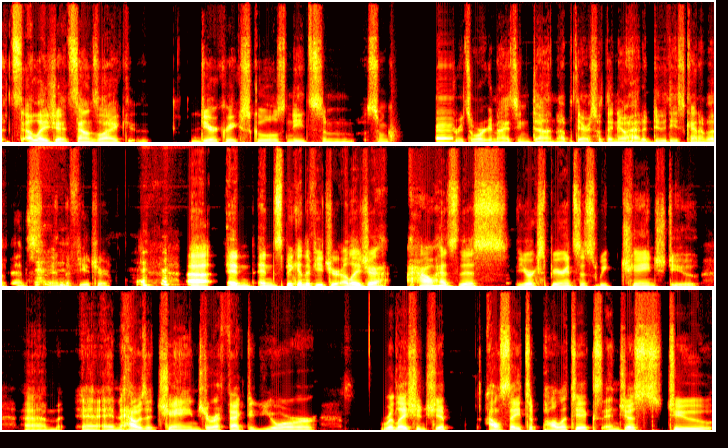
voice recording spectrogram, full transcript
it's, Alasia, it sounds like Deer Creek schools need some some grassroots organizing done up there so they know how to do these kind of events in the future. Uh, and and speaking of the future, Alasia, how has this your experience this week changed you, um, and, and how has it changed or affected your relationship? I'll say to politics and just to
